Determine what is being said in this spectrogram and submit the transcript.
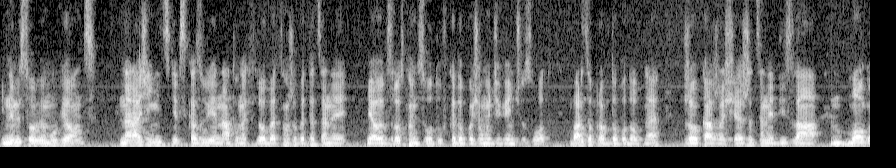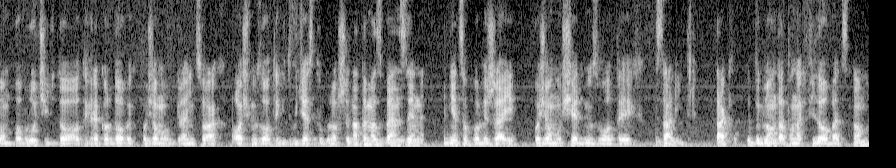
Innymi słowy mówiąc, na razie nic nie wskazuje na to na chwilę obecną, żeby te ceny miały wzrosnąć złotówkę do poziomu 9 zł. Bardzo prawdopodobne, że okaże się, że ceny diesla mogą powrócić do tych rekordowych poziomów w granicach 8 zł i 20 groszy, natomiast benzyn nieco powyżej poziomu 7 zł za litr. Tak wygląda to na chwilę obecną,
